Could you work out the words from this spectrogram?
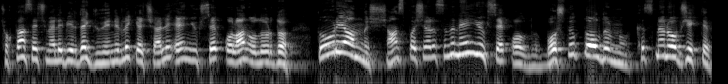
çoktan seçmeli bir de güvenirlik geçerli en yüksek olan olurdu. Doğru yanlış, şans başarısının en yüksek olduğu, boşluk doldurma, kısmen objektif.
